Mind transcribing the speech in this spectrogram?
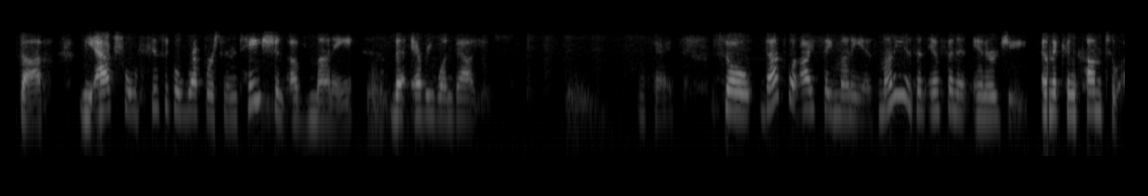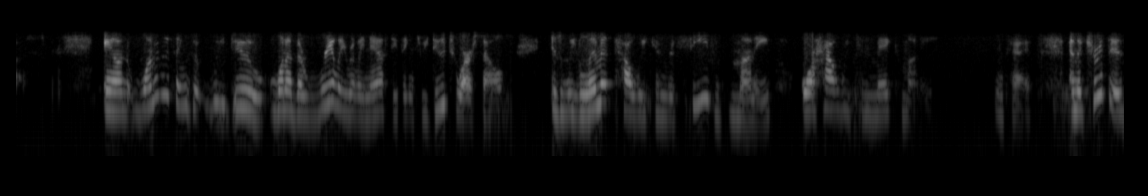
stuff the actual physical representation of money that everyone values. Okay so that's what i say money is money is an infinite energy and it can come to us and one of the things that we do, one of the really, really nasty things we do to ourselves, is we limit how we can receive money or how we can make money. Okay? And the truth is,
